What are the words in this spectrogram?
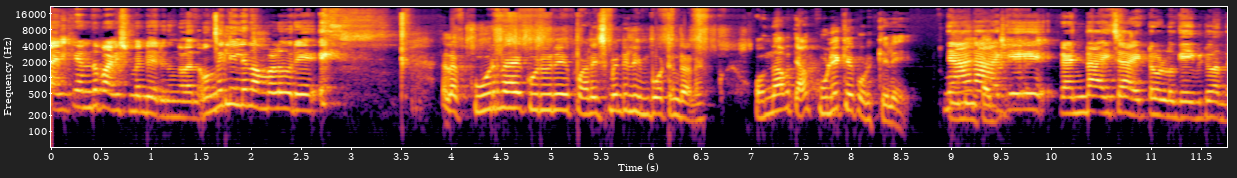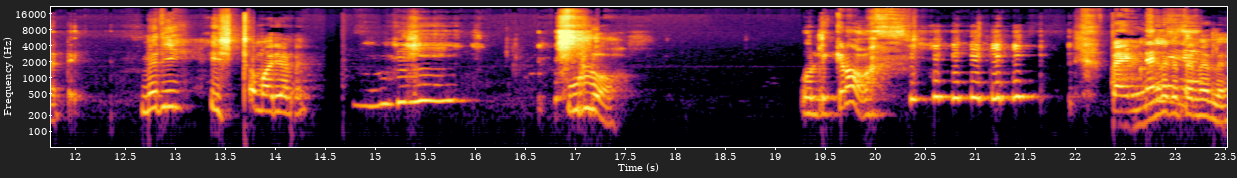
എനിക്ക് എന്ത് പണിഷ്മെന്റ് വരും നിങ്ങൾ ഒന്നില്ലേ നമ്മൾ ഒരു അല്ല കൂരനായ കുരുവിന് പണിഷ്മെന്റിൽ ഇമ്പോർട്ടന്റ് ആണ്. ഒന്നാമത്തെ ഞാൻ കുളിയൊക്കെ കൊടുക്കലേ. ഞാൻ ആകെ രണ്ടാഴ്ച ആയിട്ടുള്ളൂ ഗെയിമിൽ വന്നിട്ട്. മതി ഇഷ്ടമാരിയാണ് ഉരുളോ ഉള്ളിക്കണോ പെണ്ണല്ലേ? തന്നെയല്ലേ?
